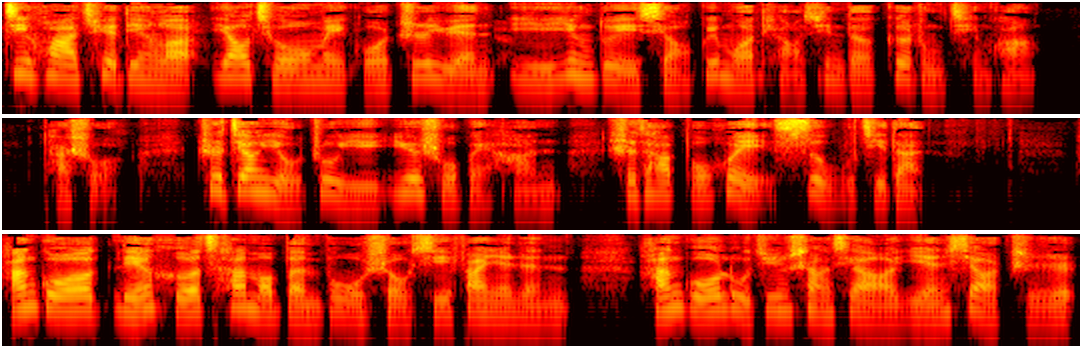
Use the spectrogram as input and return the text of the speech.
计划确定了要求美国支援以应对小规模挑衅的各种情况。他说，这将有助于约束北韩，使他不会肆无忌惮。韩国联合参谋本部首席发言人、韩国陆军上校严孝直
